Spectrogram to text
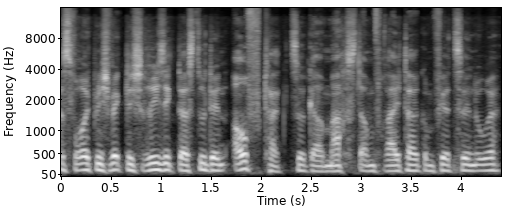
Es freut mich wirklich riesig, dass du den Auftakt sogar machst am Freitag um 14 Uhr.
